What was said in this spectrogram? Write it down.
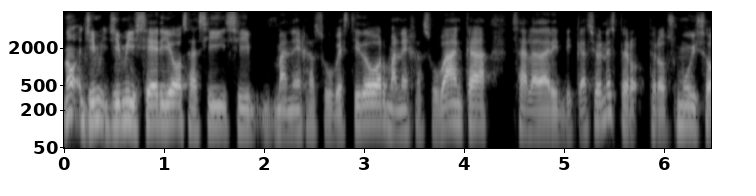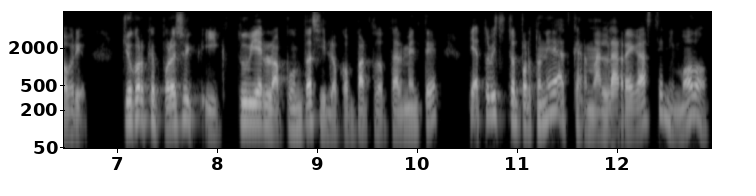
¿no? Jimmy, Jimmy serio, o sea, sí, sí maneja su vestidor, maneja su banca, sale a dar indicaciones, pero, pero es muy sobrio. Yo creo que por eso, y, y, tú bien lo apuntas y lo comparto totalmente, ya tuviste tu oportunidad, carnal, la regaste, ni modo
